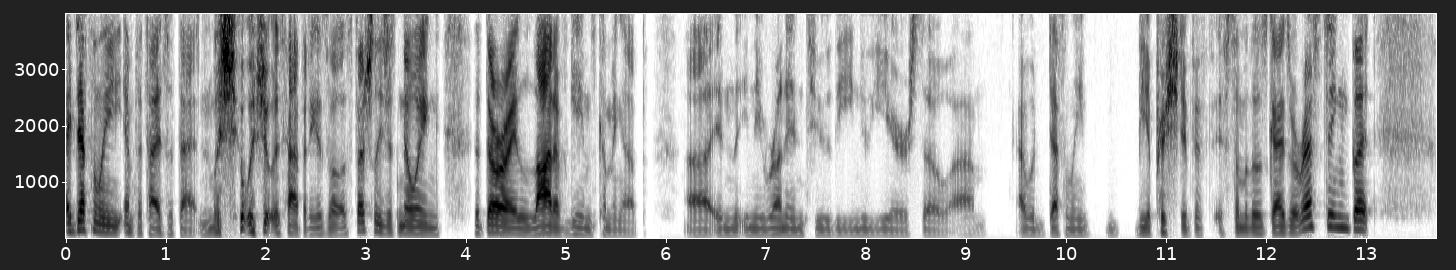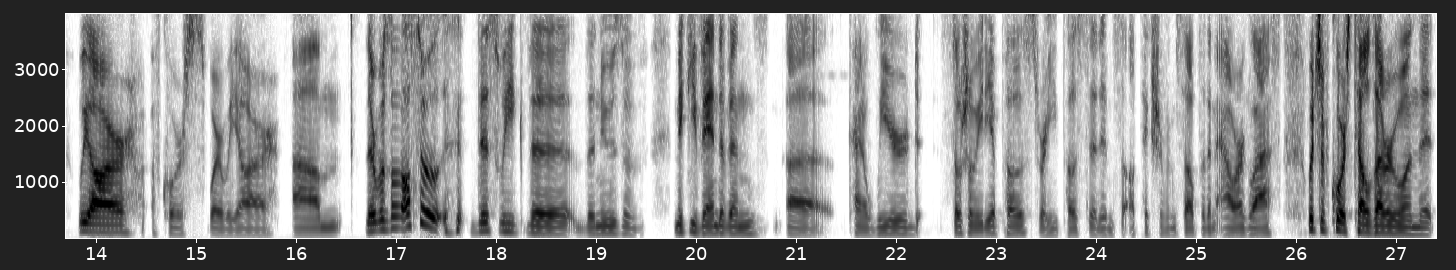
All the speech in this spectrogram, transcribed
I, definitely empathize with that and wish wish it was happening as well, especially just knowing that there are a lot of games coming up uh, in the in the run into the new year. So um, I would definitely be appreciative if if some of those guys were resting, but we are, of course, where we are. Um, there was also this week the the news of Mickey Van de Ven's uh, kind of weird social media post where he posted himself a picture of himself with an hourglass, which of course tells everyone that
